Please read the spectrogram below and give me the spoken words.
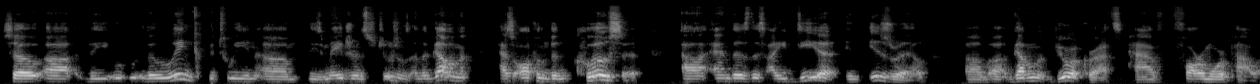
So uh, the the link between um, these major institutions and the government has often been closer. Uh, and there's this idea in Israel of uh, government bureaucrats have far more power.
